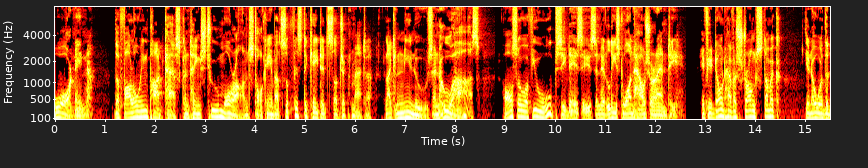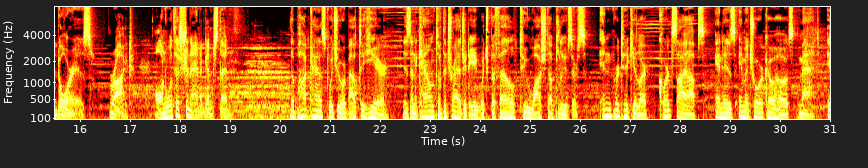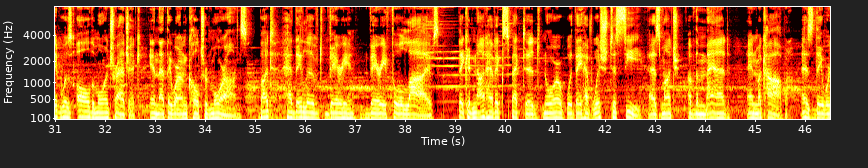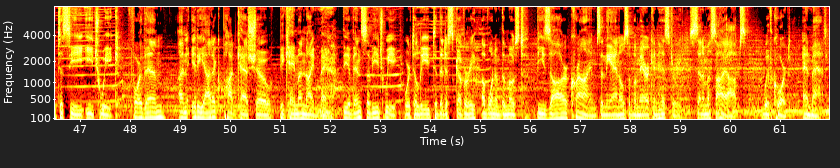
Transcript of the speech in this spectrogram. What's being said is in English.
Warning. The following podcast contains two morons talking about sophisticated subject matter, like news and hoo-has. Also a few whoopsie daisies and at least one houser ante. If you don't have a strong stomach, you know where the door is. Right. On with the shenanigans then. The podcast which you are about to hear is an account of the tragedy which befell two washed up losers. In particular, Court Psyops and his immature co host, Matt. It was all the more tragic in that they were uncultured morons. But had they lived very, very full lives, they could not have expected, nor would they have wished to see as much of the mad and macabre as they were to see each week. For them, an idiotic podcast show became a nightmare. The events of each week were to lead to the discovery of one of the most bizarre crimes in the annals of American history cinema psyops with Court and Matt.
